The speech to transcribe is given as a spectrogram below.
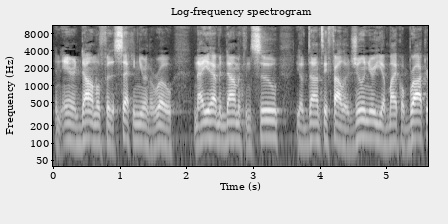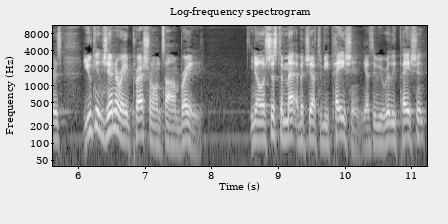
in Aaron Donald for the second year in a row. Now you have Ndamukong Suh, you have Dante Fowler Jr., you have Michael Brockers. You can generate pressure on Tom Brady. You know, it's just a matter, but you have to be patient. You have to be really patient.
